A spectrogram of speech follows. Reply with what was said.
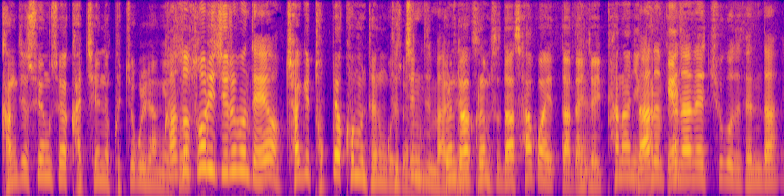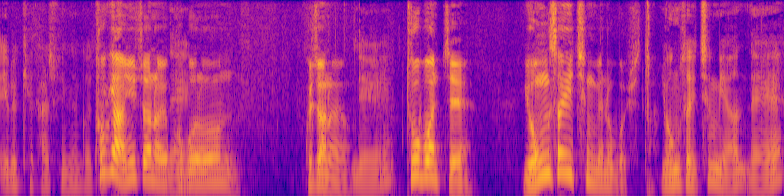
강제 수용소에 갇혀 있는 그쪽을 향해서 가서 소리 지르면 돼요. 자기 독백하면 되는 거죠. 듣진 그런데 말든지. 그러면서 나 사과했다. 나 네. 이제 편안히 나는 갈게. 편안해 죽어도 된다. 이렇게 할수 있는 거죠. 그게 아니잖아요. 네. 그거는 그잖아요. 네. 두 번째 용서의 측면을 봅시다. 용서의 측면. 네.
